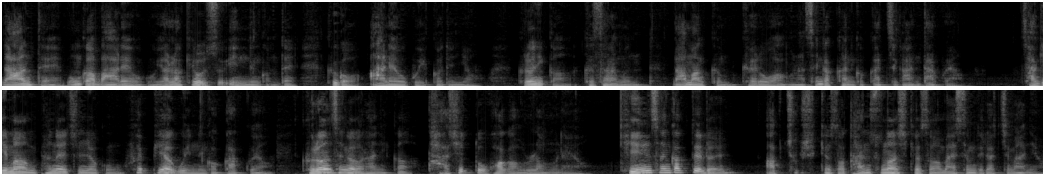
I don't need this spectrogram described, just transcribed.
나한테 뭔가 말해오고 연락해 올 수 있는 건데 그거 안 해오고 있거든요. 그러니까 그 사람은 나만큼 괴로워하거나 생각하는 것 같지가 않다고요. 자기 마음 편해지려고 회피하고 있는 것 같고요. 그런 생각을 하니까 다시 또 화가 올라오네요. 긴 생각들을 압축시켜서 단순화시켜서 말씀드렸지만요.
